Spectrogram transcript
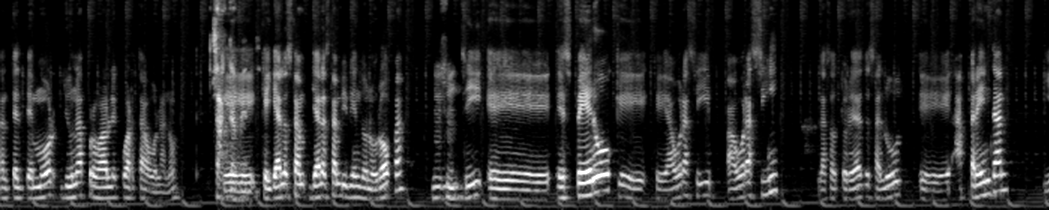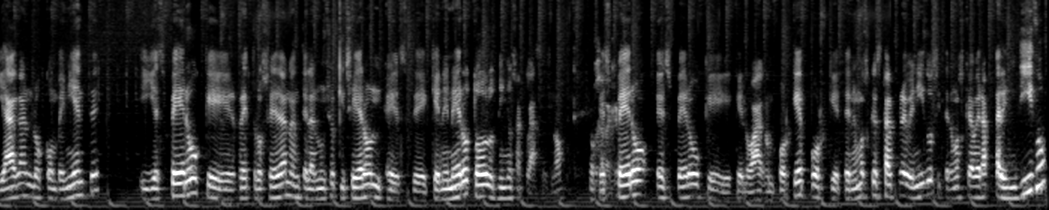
ante el temor de una probable cuarta ola, ¿no? Exactamente. que ya, lo están, ya la están viviendo en Europa, Sí, eh, espero que, ahora sí, ahora sí, las autoridades de salud eh, aprendan y hagan lo conveniente y espero que retrocedan ante el anuncio que hicieron este, que en enero todos los niños a clases, ¿no? espero, que... espero que, lo hagan. ¿Por qué? Porque tenemos que estar prevenidos y tenemos que haber aprendido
